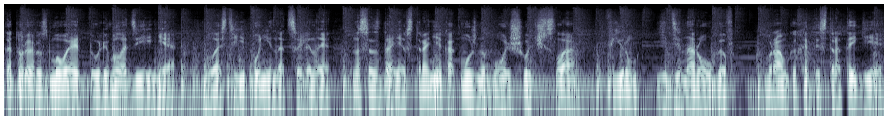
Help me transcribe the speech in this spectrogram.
которое размывает доли владения. Власти Японии нацелены на создание в стране как можно большего числа фирм-единорогов. В рамках этой стратегии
